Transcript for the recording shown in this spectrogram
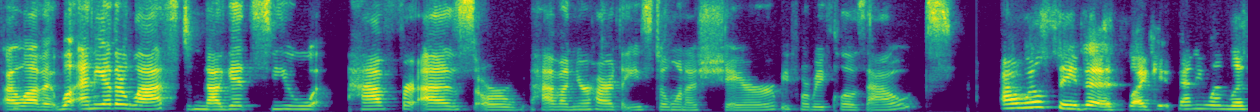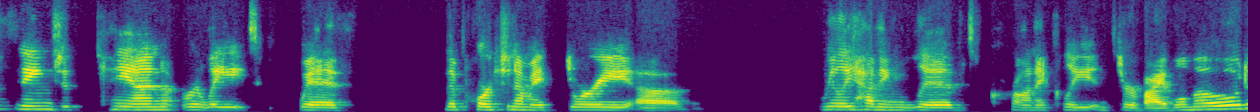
I love it. Well, any other last nuggets you have for us or have on your heart that you still want to share before we close out? I will say this like, if anyone listening just can relate with the portion of my story of really having lived chronically in survival mode,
